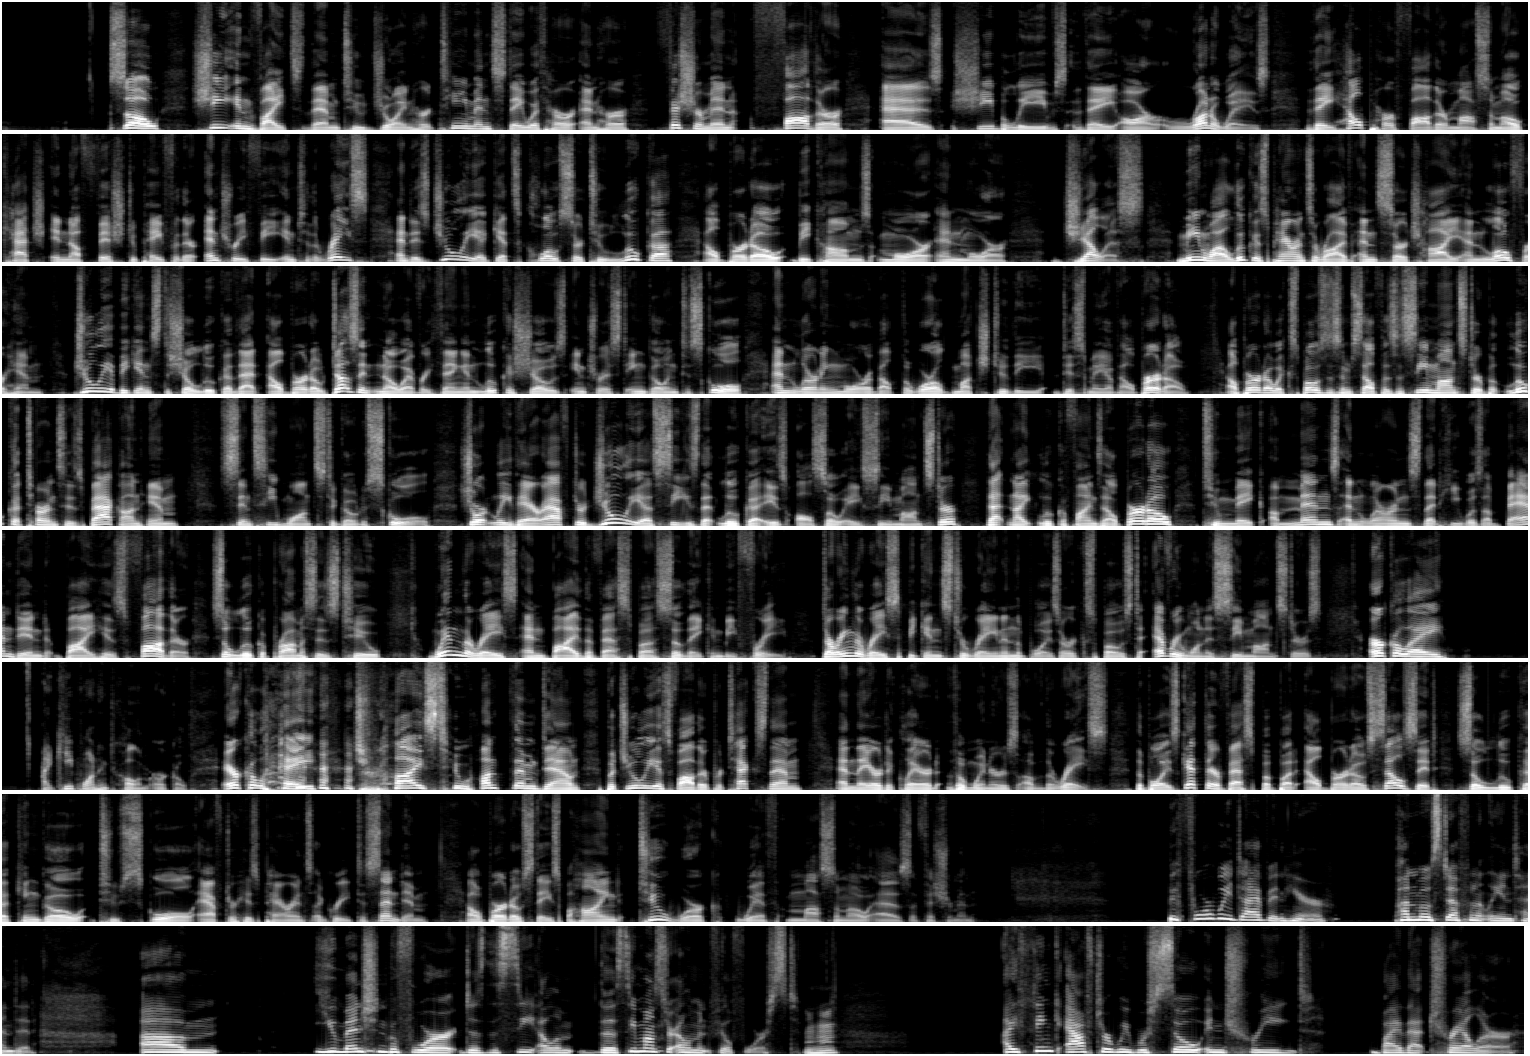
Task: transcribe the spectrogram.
So she invites them to join her team and stay with her and her fisherman father as she believes they are runaways. They help her father, Massimo, catch enough fish to pay for their entry fee into the race, and as Giulia gets closer to Luca, Alberto becomes more and more jealous. Meanwhile, Luca's parents arrive and search high and low for him. Giulia begins to show Luca that Alberto doesn't know everything, and Luca shows interest in going to school and learning more about the world, much to the dismay of Alberto. Alberto exposes himself as a sea monster, but Luca turns his back on him since he wants to go to school. Shortly thereafter, Giulia sees that Luca is also a sea monster. That night, Luca finds Alberto to make amends and learns that he was abandoned by his father. So Luca promises to win the race and buy the Vespa so they can be free. During the race, begins to rain and the boys are exposed to everyone as sea monsters. Ercole I keep wanting to call him Urkel. Ercole tries to hunt them down, but Giulia's father protects them, and they are declared the winners of the race. The boys get their Vespa, but Alberto sells it so Luca can go to school after his parents agree to send him. Alberto stays behind to work with Massimo as a fisherman. Before we dive in here, pun most definitely intended. Um, you mentioned before, does the sea element, the sea monster element, feel forced? Mm-hmm. I think after we were so intrigued by that trailer,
